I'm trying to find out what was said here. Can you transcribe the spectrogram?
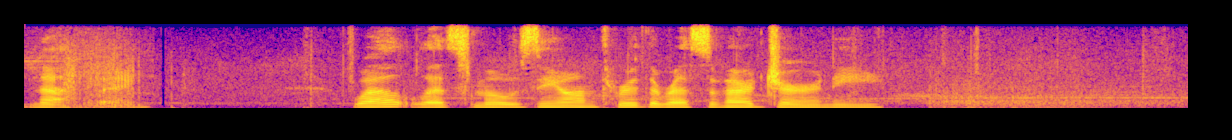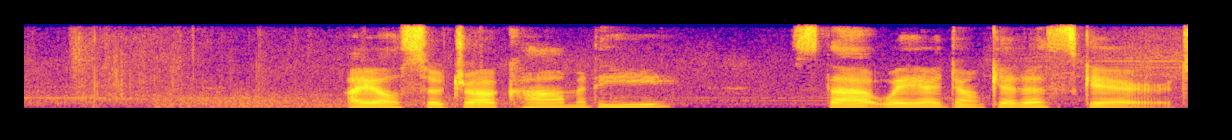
Nothing. Well, let's mosey on through the rest of our journey. I also draw comedy, so that way I don't get as scared.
